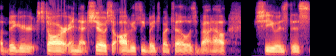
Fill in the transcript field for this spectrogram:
a bigger star in that show. So obviously, Bates Motel was about how she was this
